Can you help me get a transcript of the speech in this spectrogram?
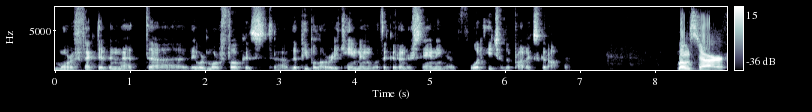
more effective in that uh, they were more focused. Uh, the people already came in with a good understanding of what each of the products could offer. Lone Star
